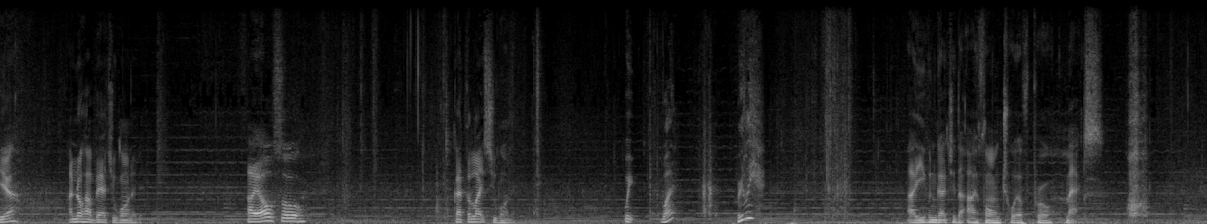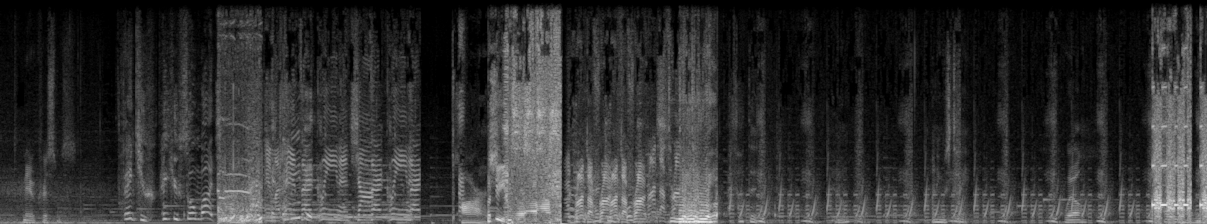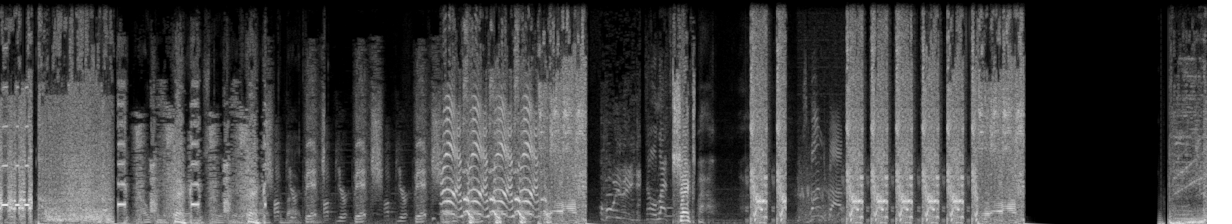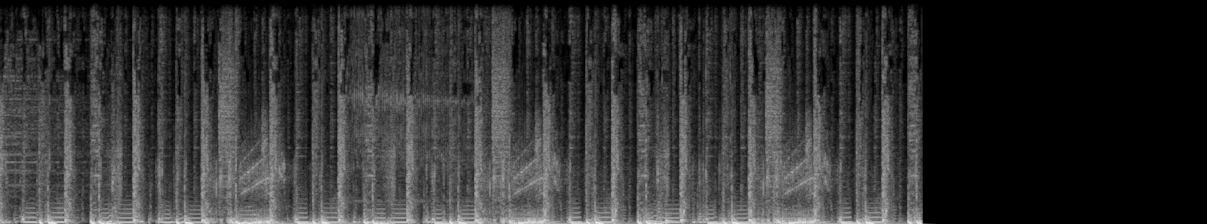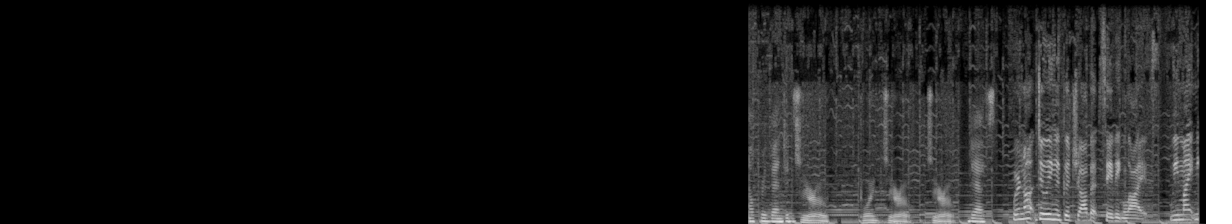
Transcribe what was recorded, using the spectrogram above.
Yeah, I know how bad you wanted it. I also got the lights you wanted. Wait, what? Really? I even got you the iPhone 12 Pro Max. Merry Christmas. Thank you, thank you so much. And my pants are clean and shawls are clean. Front to front, front to front. Front. I thought that, you know, money was tight. Well, I opened the car and you still paid cash to buy it. Bitch, up your bitch, up your bitch. So Sex. SpongeBob. Prevented zero point zero zero deaths. We're not doing a good job at saving lives. We might need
